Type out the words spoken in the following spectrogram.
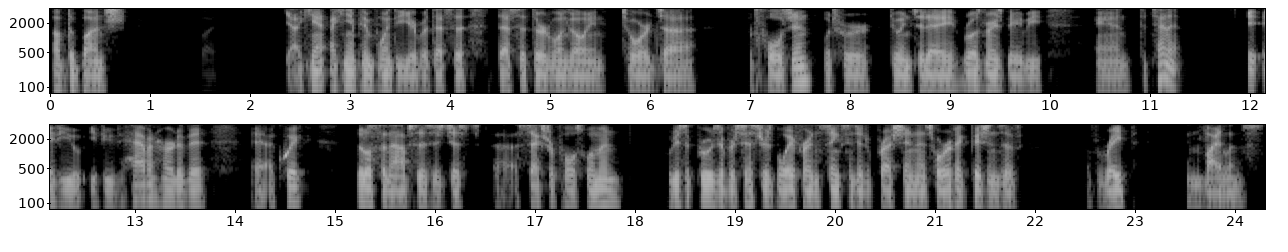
of the bunch. But yeah, I can't I can't pinpoint the year, but that's the that's the third one going towards uh, Repulsion, which we're doing today, Rosemary's Baby, and The Tenant. If you if you haven't heard of it, a quick little synopsis is just uh, a sex repulsed woman who disapproves of her sister's boyfriend sinks into depression and has horrific visions of of rape and violence.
